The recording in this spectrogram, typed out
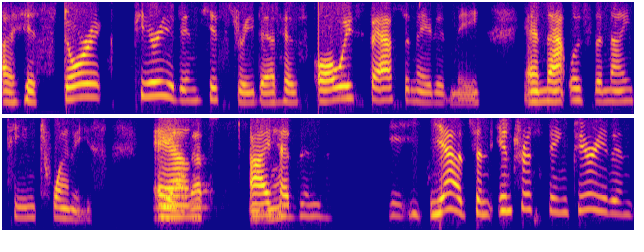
a historic period in history that has always fascinated me, and that was the 1920s. Yeah, And that's. I had been, yeah, it's an interesting period in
